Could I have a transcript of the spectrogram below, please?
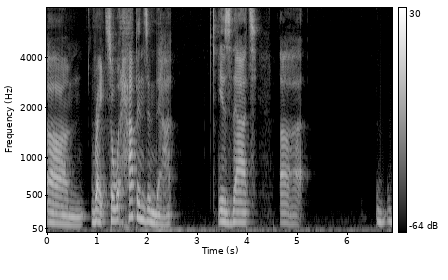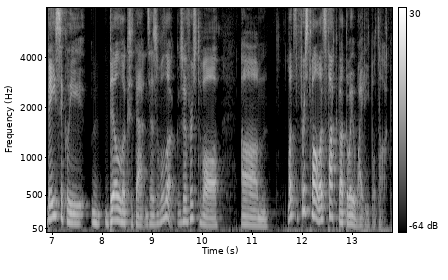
um, right, so what happens in that is that uh, basically Bill looks at that and says, "Well, look. So first of all, um, let's first of all let's talk about the way white people talk."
